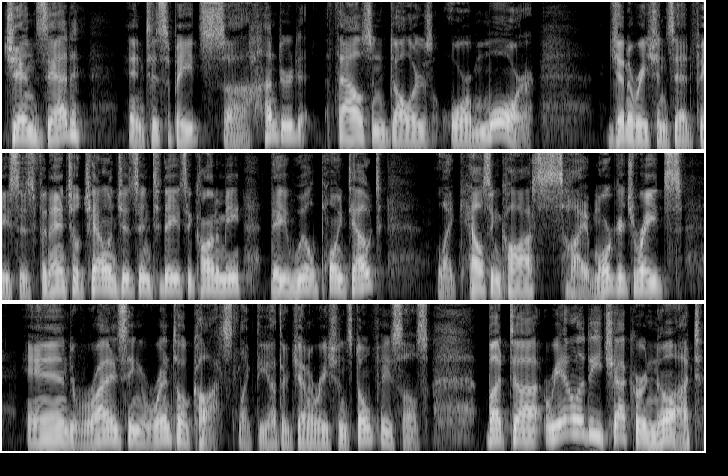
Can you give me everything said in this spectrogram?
Gen Z anticipates $100,000 or more. Generation Z faces financial challenges in today's economy. They will point out, like housing costs, high mortgage rates, and rising rental costs, like the other generations don't face those. But uh, reality check or not,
